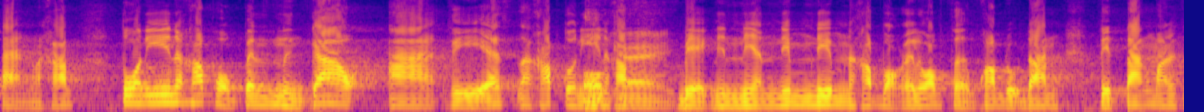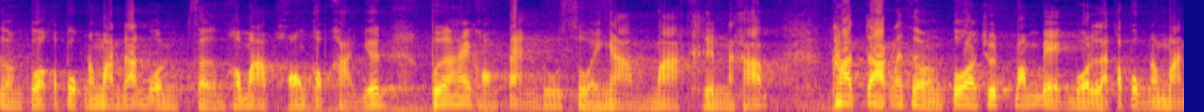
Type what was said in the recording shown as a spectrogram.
แต่งนะครับตัวนี้นะครับผมเป็น 19 RCS นะครับตัวนี้นะครับโอเคเบรกเนียนๆนิ่มๆนะครับบอกเลยเลยว่าเสริมความดุดัน ติดตั้งมาในส่วนของตัวกระปุกน้ำมันด้านบนเสริมเข้ามาพร้อมกับขายึดเพื่อให้ของแต่งดูสวยงามมากขึ้นนะครับถัดจากในส่วนของตัวชุดปั๊มเบรกบนและกระปุกน้ำมัน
